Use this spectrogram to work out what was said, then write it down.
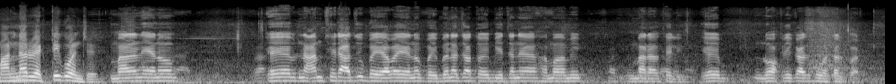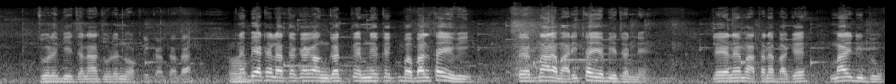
મારનાર વ્યક્તિ કોણ છે? મારાને એનો એ નામ છે રાજુભાઈ હવે એનો ભાઈબંધ જ હતો એ બે જણા હમણાં અમે મારા થયેલી એ નોકરી કરતા હોટલ પર. જોડે બે જણા જોડે નોકરી કરતા હતા. અને બેઠેલા હતા કંઈક અંગત એમને કંઈક બબાલ થઈ એવી તો મારા મારામારી થઈ એ બે જણને એટલે એને માથાના ભાગે મારી દીધું.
